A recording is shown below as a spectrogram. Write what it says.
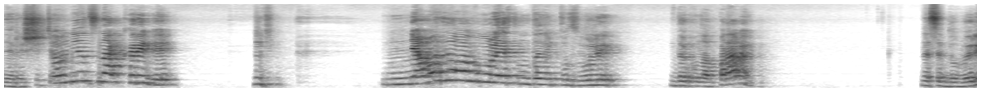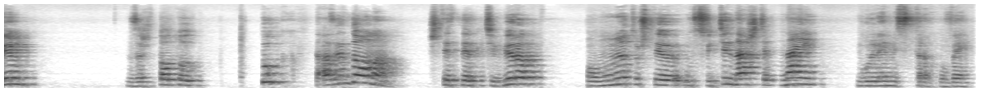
Нерешителният знак криви няма да е много лесно да ни позволи да го направим, да се доверим, защото тук, в тази зона, ще се активират пълнолунието, ще освети нашите най-големи страхове.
